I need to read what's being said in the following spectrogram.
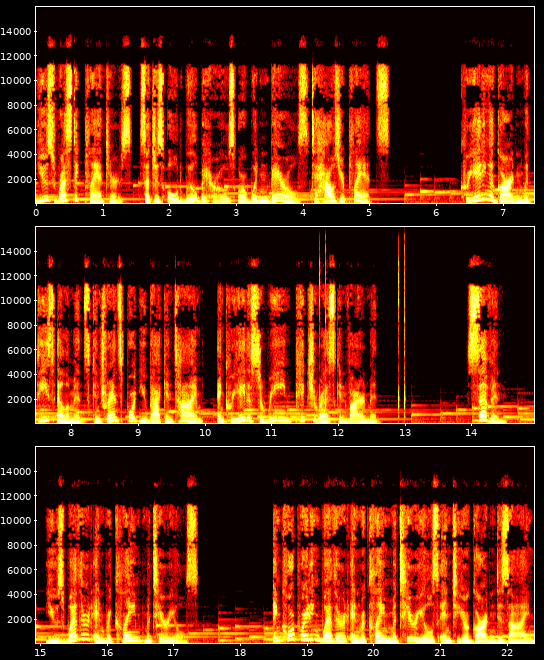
Use rustic planters, such as old wheelbarrows or wooden barrels, to house your plants. Creating a garden with these elements can transport you back in time and create a serene, picturesque environment. 7. Use weathered and reclaimed materials. Incorporating weathered and reclaimed materials into your garden design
